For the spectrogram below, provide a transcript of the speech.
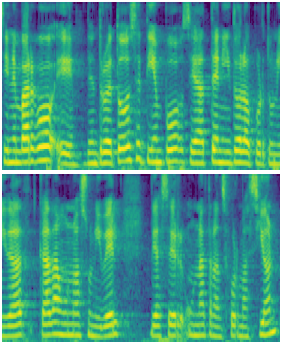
Sin embargo, eh, dentro de todo ese tiempo se ha tenido la oportunidad, cada uno a su nivel, de hacer una transformación,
